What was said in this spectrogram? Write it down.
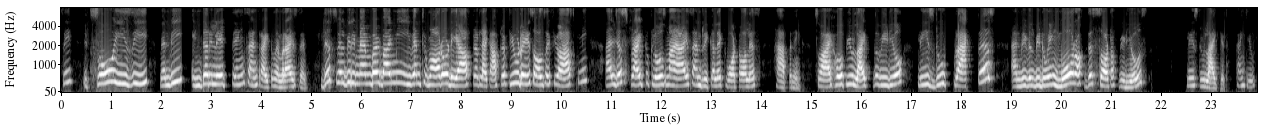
See, it's so easy when we interrelate things and try to memorize them. This will be remembered by me even tomorrow, day after, like after a few days also if you ask me, I'll just try to close my eyes and recollect what all is happening. So I hope you liked the video. Please do practice and we will be doing more of this sort of videos. Please do like it. Thank you.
